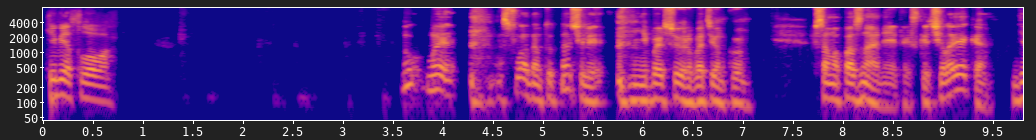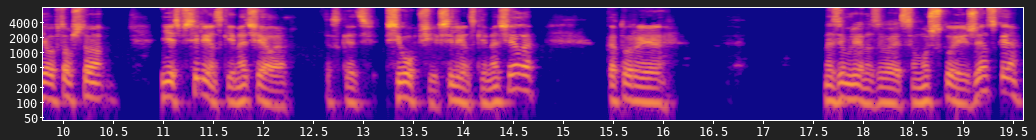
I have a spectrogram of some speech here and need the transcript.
тебе слово. Ну, мы с Владом тут начали небольшую работенку в самопознании, так сказать, человека. Дело в том, что есть вселенские начала, так сказать, всеобщие вселенские начала, которые на Земле называются мужское и женское,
